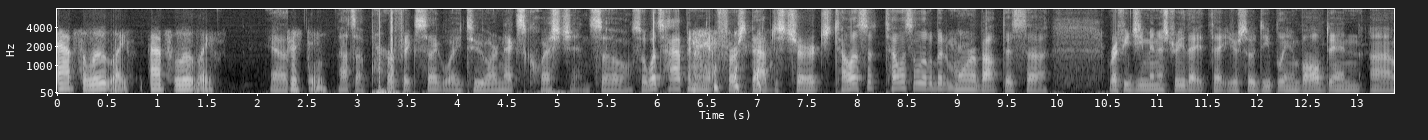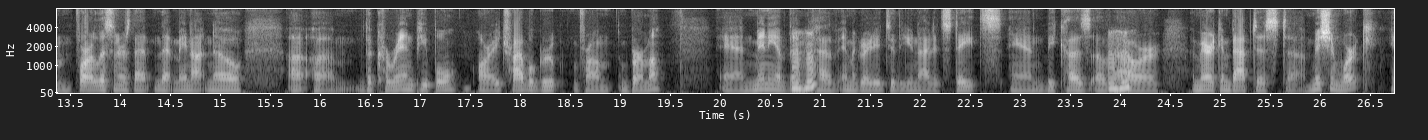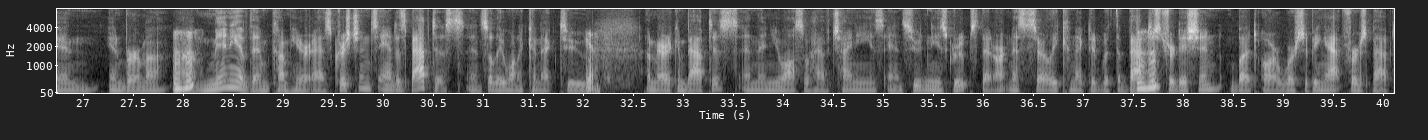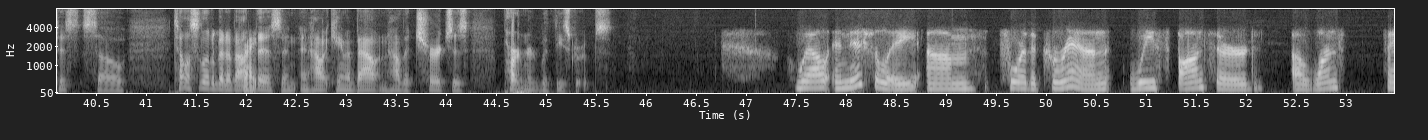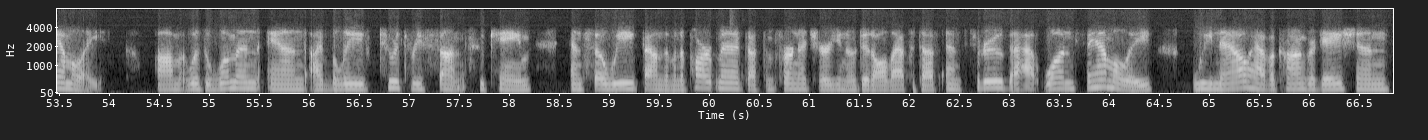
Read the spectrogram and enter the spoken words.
Absolutely, absolutely. Yeah, interesting. That's a perfect segue to our next question. So, so what's happening at First Baptist Church? Tell us tell us a little bit more about this uh, refugee ministry that, that you're so deeply involved in. Um, for our listeners that, that may not know, uh, um, the Karen people are a tribal group from Burma and many of them mm-hmm. have immigrated to the United States. And because of mm-hmm. our American Baptist uh, mission work in in Burma, uh, mm-hmm. uh, many of them come here as Christians and as Baptists, and so they want to connect to yes. American Baptists. And then you also have Chinese and Sudanese groups that aren't necessarily connected with the Baptist mm-hmm. tradition, but are worshiping at First Baptist. So. Tell us a little bit about right. this and, and how it came about and how the church is partnered with these groups. Well, initially, um, for the Karen, we sponsored uh, one family. Um, it was a woman and I believe two or three sons who came, And so we found them an apartment, got them furniture, you know, did all that stuff. And through that one family, we now have a congregation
